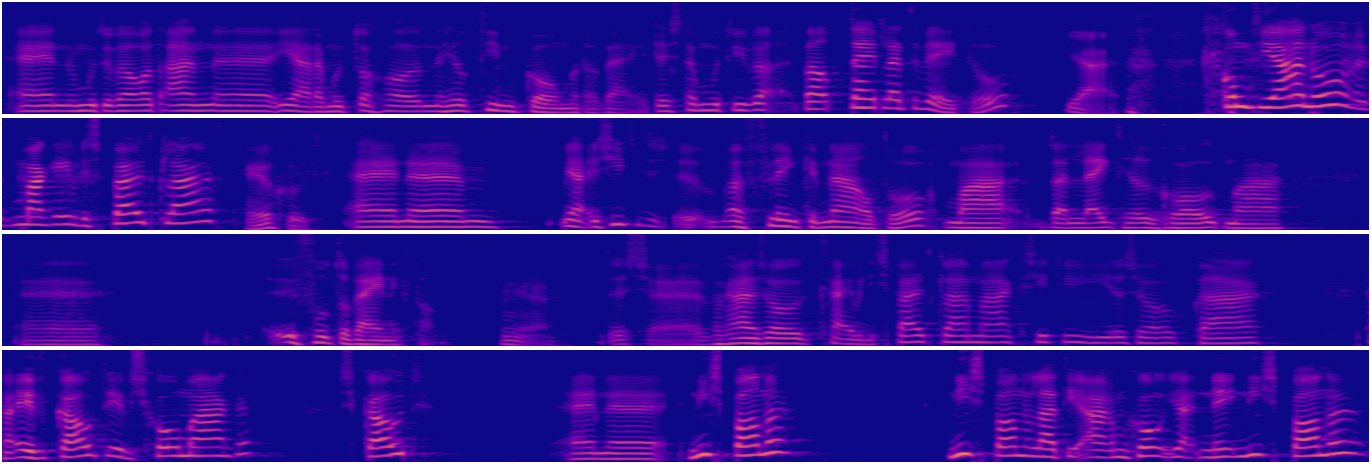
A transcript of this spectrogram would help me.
En we moeten wel wat aan... eh, ja, er moet toch wel een heel team komen daarbij. Dus dan moet u wel, wel op tijd laten weten, hoor. Ja, Komt hij aan, hoor. Ik maak even de spuit klaar. heel goed. En ehm, ja, je ziet het is een flinke naald hoor, maar dat lijkt heel groot, maar eh, u voelt er weinig van. Ja. Dus eh, we gaan zo, ik ga even die spuit klaarmaken, ziet u hier zo, klaar. Nou, even koud, even schoonmaken. Is koud. En eh, niet spannen. Niet spannen, laat die arm gewoon, ja, nee, niet spannen.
